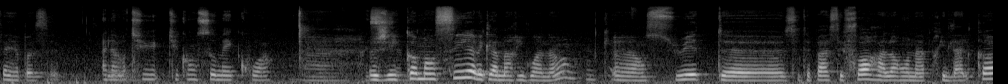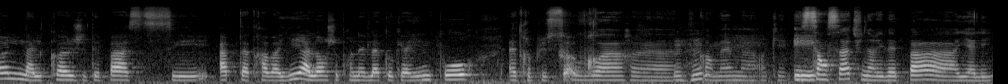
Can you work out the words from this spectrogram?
c'est impossible. Alors, tu, tu consommais quoi euh, J'ai commencé avec la marijuana. Euh, ensuite, euh, c'était pas assez fort, alors on a pris de l'alcool. L'alcool, j'étais pas assez apte à travailler, alors je prenais de la cocaïne pour être plus sobre. Voir mhm. quand même, ok. Et, sans ça, tu n'arrivais pas à y aller?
